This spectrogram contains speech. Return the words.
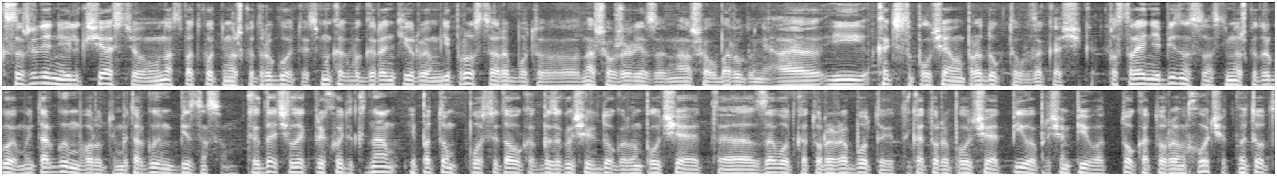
к сожалению или к счастью, у нас подход немножко другой. То есть мы как бы гарантируем не просто работу нашего железа, нашего оборудования, а и качество получаемого продукта у заказчика. Построение бизнеса у нас немножко другое. Мы не торгуем оборудованием, мы торгуем бизнесом. Когда человек приходит к нам, и потом, после того, как мы заключили договор, он получает э, завод, который работает, который получает пиво, причем пиво то, которое он хочет, вот тут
